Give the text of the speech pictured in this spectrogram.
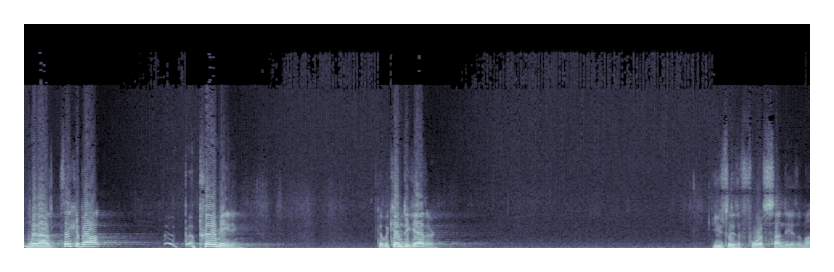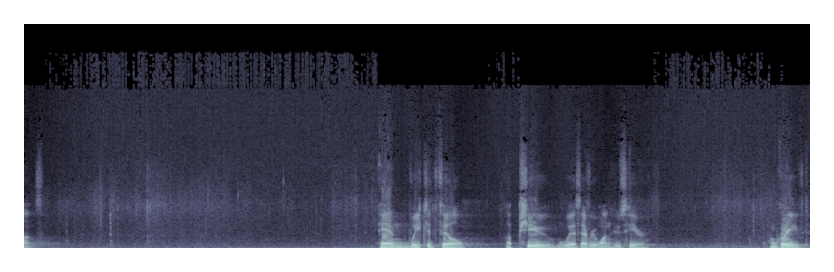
When I think about a prayer meeting, that we come together, usually the fourth Sunday of the month, and we could fill a pew with everyone who's here. I'm grieved.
